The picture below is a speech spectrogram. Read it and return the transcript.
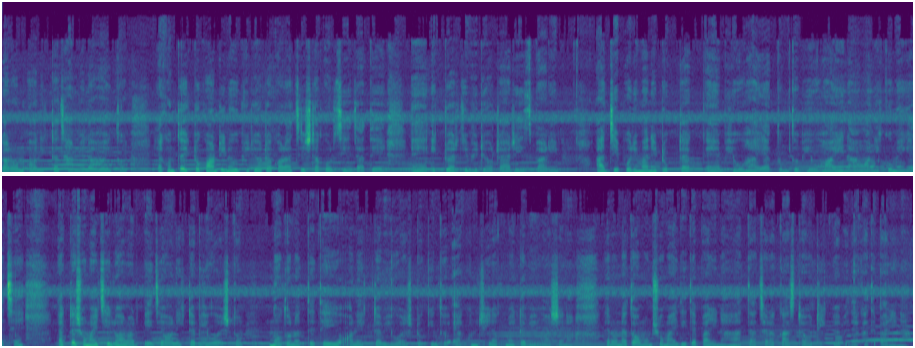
কারণ অনেকটা ঝামেলা হয় তো। এখন তো একটু কন্টিনিউ ভিডিওটা করার চেষ্টা করছি যাতে একটু আর কি ভিডিওটা রিচ বাড়ে। আর যে পরিমাণে টুকটাক ভিউ হয়, একদম তো ভিউ হয়ই না, অনেক কমে গেছে। একটা সময় ছিল আমার পেজে অনেকটা ভিউ আসতো। নতুনত্বেতেই অনেকটা ভিউ আসতো, কিন্তু এখন সেরকম একটা ভিউ আসে না। কেননা তেমন সময় দিতে পারি না, আর তাছাড়া কাজটাও ঠিকভাবে দেখাতে পারি না।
